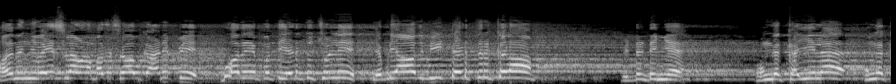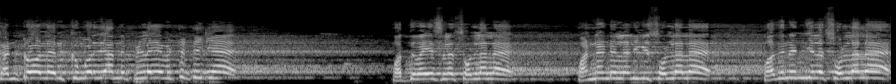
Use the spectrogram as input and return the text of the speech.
பதினஞ்சு வயசுல அவனை மதரசாவுக்கு அனுப்பி போதையை பத்தி எடுத்து சொல்லி எப்படியாவது மீட்டு எடுத்திருக்கலாம் விட்டுட்டீங்க. உங்க கையில உங்க கண்ட்ரோல்ல இருக்கும் பொழுதே அந்த பிள்ளைய விட்டுட்டீங்க. பத்து வயசுல சொல்லல. பன்னெண்டுல நீங்க சொல்லல. பதினஞ்சுல சொல்லல.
